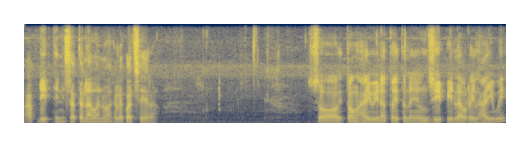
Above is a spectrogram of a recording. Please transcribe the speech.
update din sa Tanawan mga kalakwatsero. So, itong highway na to, ito na yung GP Laurel Highway.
